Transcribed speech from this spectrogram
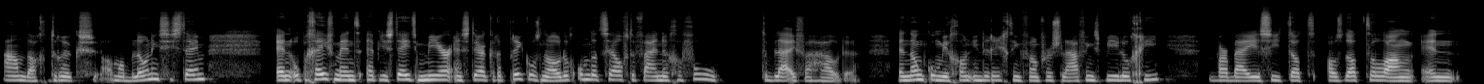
aandacht, drugs, allemaal beloningssysteem. En op een gegeven moment heb je steeds meer en sterkere prikkels nodig om datzelfde fijne gevoel te blijven houden. En dan kom je gewoon in de richting van verslavingsbiologie, waarbij je ziet dat als dat te lang en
